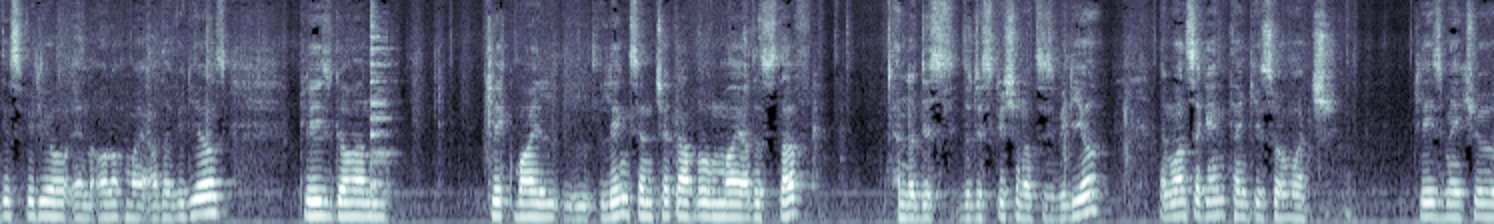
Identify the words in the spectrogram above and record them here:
this video and all of my other videos. Please go and click my links and check out all my other stuff and the, the description of this video. And once again, thank you so much. Please make sure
